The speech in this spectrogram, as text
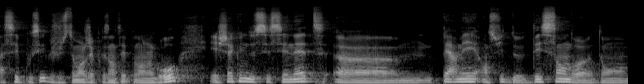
assez poussées que justement j'ai présentées pendant le gros. Et chacune de ces scénettes permet ensuite de descendre dans,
